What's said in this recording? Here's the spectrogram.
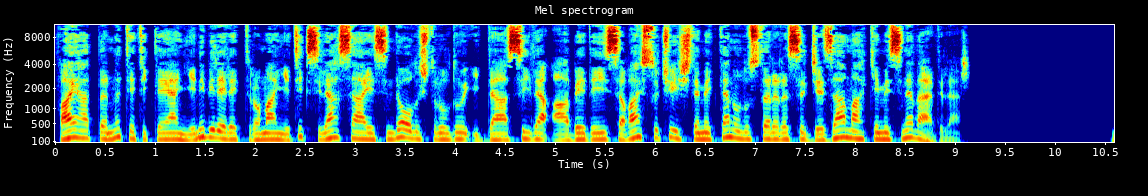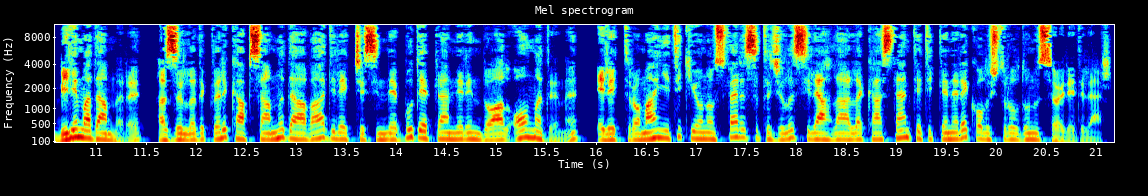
fay hatlarını tetikleyen yeni bir elektromanyetik silah sayesinde oluşturulduğu iddiasıyla ABD'yi savaş suçu işlemekten Uluslararası Ceza Mahkemesi'ne verdiler. Bilim adamları, hazırladıkları kapsamlı dava dilekçesinde bu depremlerin doğal olmadığını, elektromanyetik ionosfer ısıtıcılı silahlarla kasten tetiklenerek oluşturulduğunu söylediler.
